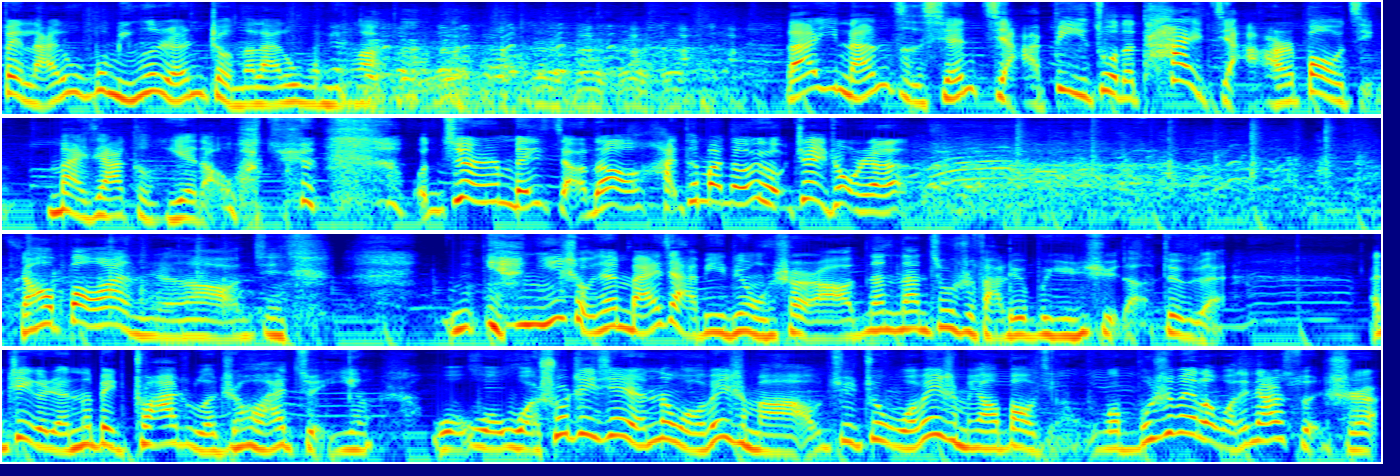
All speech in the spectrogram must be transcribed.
被来路不明的人整的来路不明了。来，一男子嫌假币做的太假而报警，卖家哽咽道：“ 我去，我确实没想到还他妈能有这种人。”然后报案的人啊，这你你你首先买假币这种事儿啊，那那就是法律不允许的，对不对？啊，这个人呢被抓住了之后还嘴硬，我我我说这些人呢，我为什么就就我为什么要报警？我不是为了我那点损失，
